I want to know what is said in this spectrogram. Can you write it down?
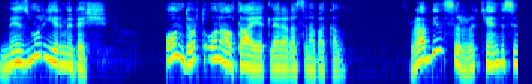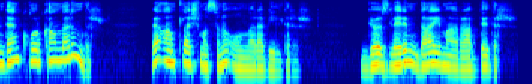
Mezmur 25 14-16 ayetler arasına bakalım. Rabbin sırrı kendisinden korkanlarındır ve antlaşmasını onlara bildirir. Gözlerim daima Rab'dedir.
